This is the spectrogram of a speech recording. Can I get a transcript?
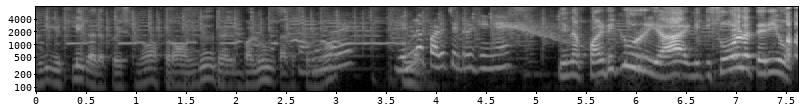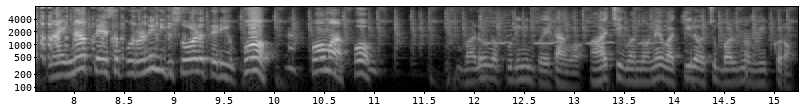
வந்து இட்லி கதை பேசணும். அப்புறம் வந்து பலூன் கதை சொல்லணும் என்ன படிச்சிட்டு இருக்கீங்க? என்ன படிக்க விடுறியா? இன்னைக்கு சோழ தெரியும். நான் என்ன பேச போறேன்னு இன்னைக்கு சோழ தெரியும். போ போமா போ. பலூனை புடிங்கின்னு போயிட்டாங்க. ஆட்சிக்கு வந்தோடனே வக்கீல வச்சு பலூனை மீட்கிறோம்.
